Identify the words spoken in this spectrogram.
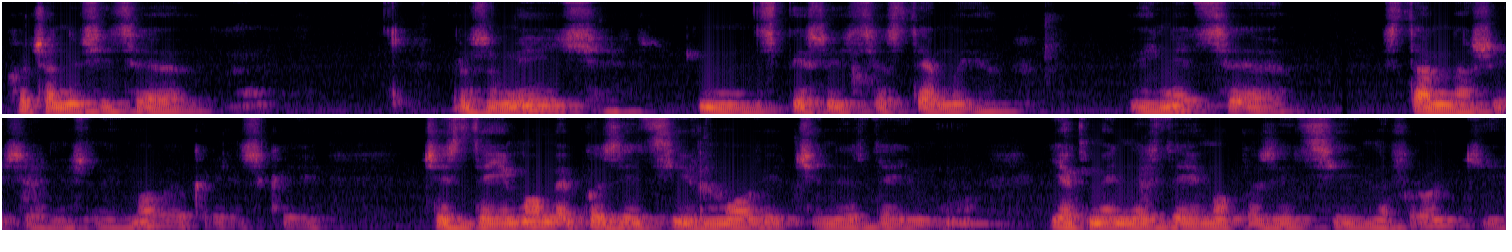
хоча не всі це розуміють, списується з темою війни. Це стан нашої сьогоднішньої мови української. Чи здаємо ми позиції в мові, чи не здаємо. Як ми не здаємо позиції на фронті,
